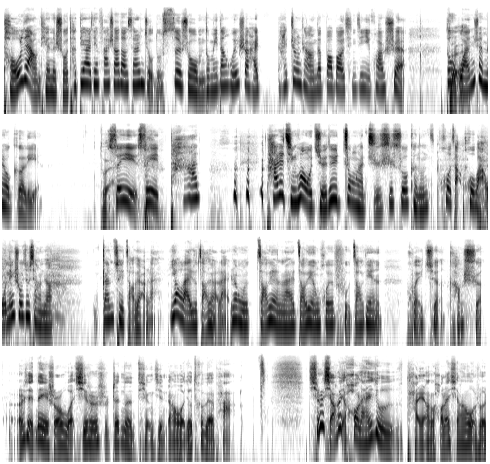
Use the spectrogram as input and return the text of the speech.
头两天的时候，他第二天发烧到三十九度四的时候，我们都没当回事儿，还还正常的抱抱亲亲一块儿睡，都完全没有隔离。对所以所以他。他这情况我绝对中啊，只是说可能或早或晚。我那时候就想着，干脆早点来，要来就早点来，让我早点来，早点恢复，早点回去考试。而且那时候我其实是真的挺紧张，我就特别怕。其实想想后来就坦然了，后来想想我说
